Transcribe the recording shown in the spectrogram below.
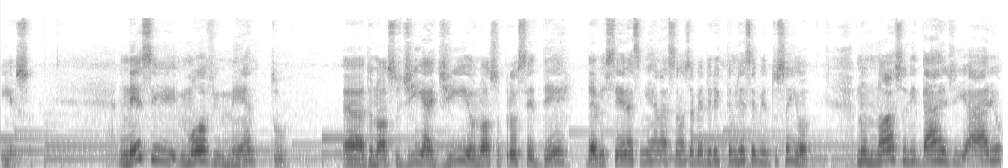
isso. Nesse movimento uh, do nosso dia a dia, o nosso proceder deve ser assim em relação à sabedoria que temos recebido do Senhor. No nosso lidar diário,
